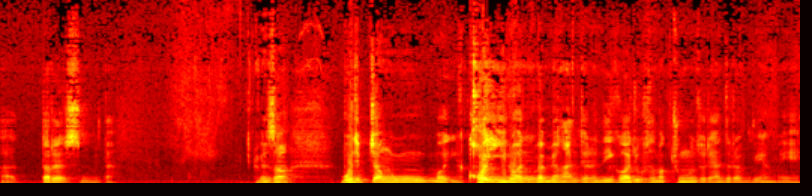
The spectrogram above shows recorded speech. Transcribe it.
아, 떨어졌습니다. 그래서 모집정, 뭐, 거의 인원 몇 명 안 되는데, 이거 가지고서 막 죽는 소리 하더라고요. 예.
